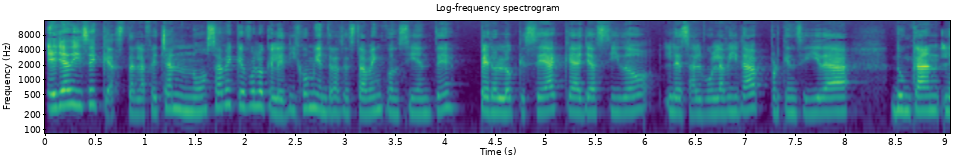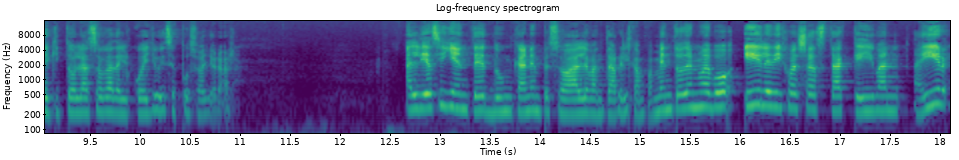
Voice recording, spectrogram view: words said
Ella dice que hasta la fecha no sabe qué fue lo que le dijo mientras estaba inconsciente, pero lo que sea que haya sido le salvó la vida porque enseguida Duncan le quitó la soga del cuello y se puso a llorar. Al día siguiente, Duncan empezó a levantar el campamento de nuevo y le dijo a Shasta que iban a ir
